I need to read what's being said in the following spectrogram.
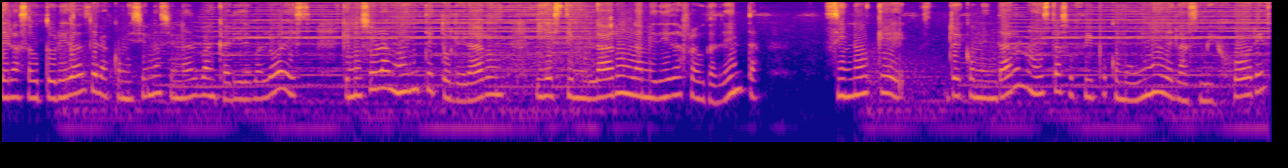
de las autoridades de la Comisión Nacional Bancaria de Valores, que no solamente toleraron y estimularon la medida fraudulenta, sino que recomendaron a esta SOFIPO como una de las mejores,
